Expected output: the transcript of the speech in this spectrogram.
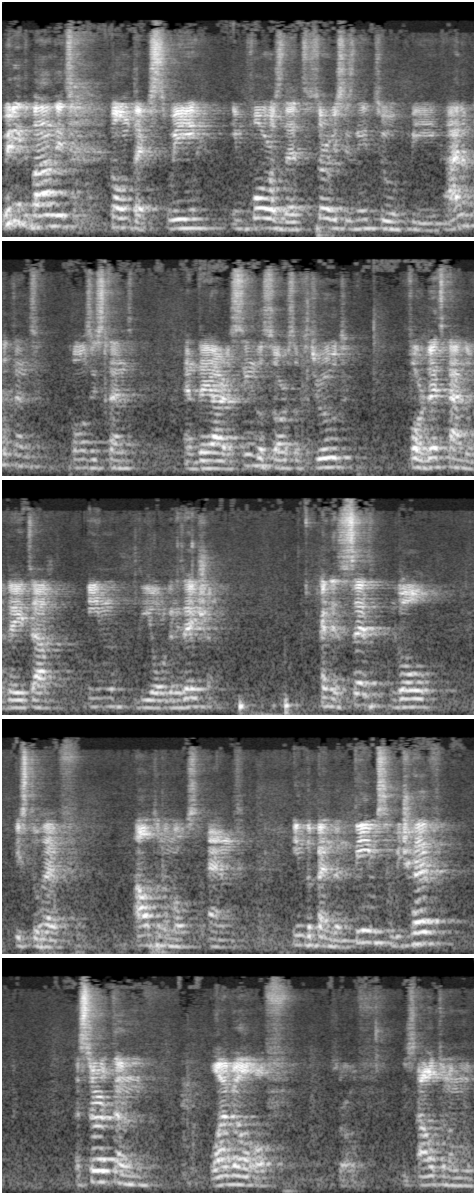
within the bounded context. We enforce that services need to be idempotent, consistent, and they are a single source of truth for that kind of data in the organization. And as said, goal is to have autonomous and independent teams which have a certain level of sort of this autonom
